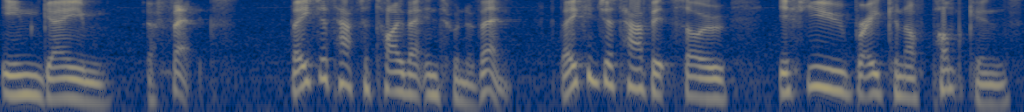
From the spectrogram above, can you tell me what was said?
in-game effects. They just have to tie that into an event. They could just have it so if you break enough pumpkins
